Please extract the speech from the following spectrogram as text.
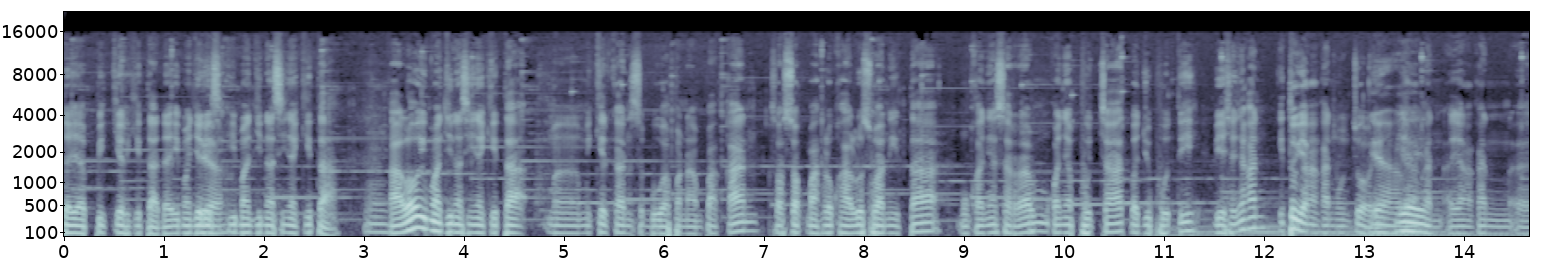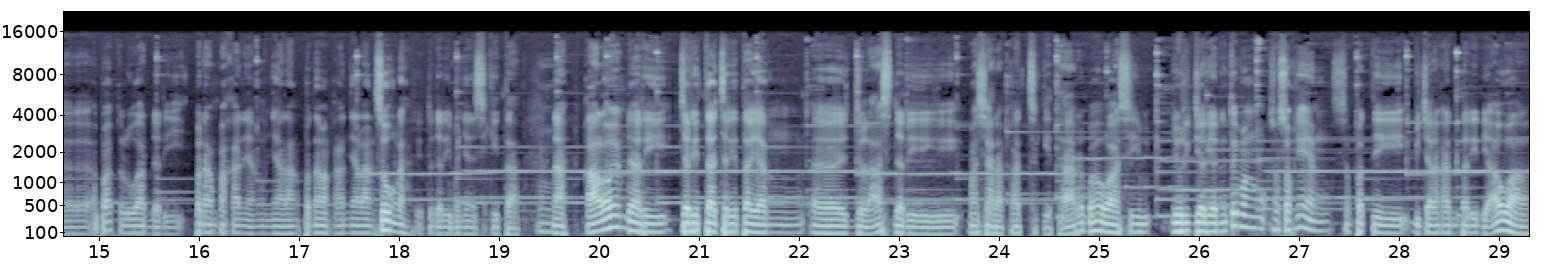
daya pikir kita, dari imajinasi, Iya. imajinasinya kita. Hmm. Kalau imajinasinya kita memikirkan sebuah penampakan sosok makhluk halus wanita, mukanya serem, mukanya pucat, baju putih, biasanya kan itu yang akan muncul ya, Iya. yang Iya, iya. akan yang akan eh, apa keluar dari penampakan yang nyalang penampakannya langsung lah itu dari imajinasi kita. Hmm. Nah, kalau yang dari cerita-cerita yang eh, jelas dari masyarakat sekitar bahwa si Jurik Jarian itu emang sosoknya yang seperti bicarakan tadi di awal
